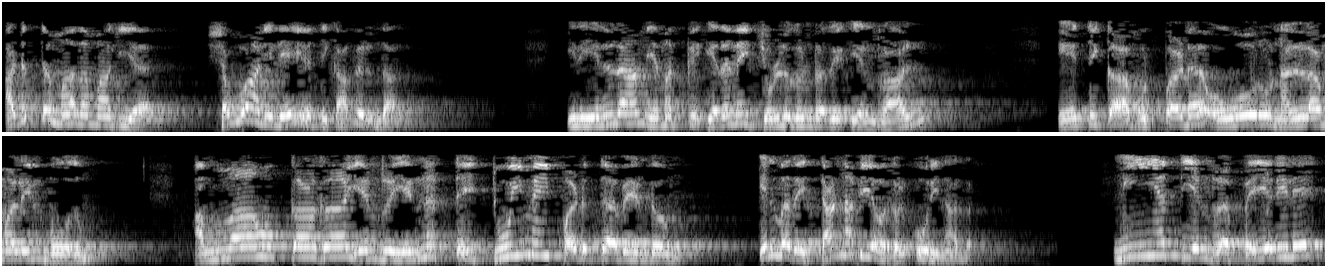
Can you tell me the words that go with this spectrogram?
அடுத்த மாதமாகிய செவ்வாலிலே ஏத்திகாப் இருந்தார். இது எல்லாம் எமக்கு எதனை சொல்லுகின்றது என்றால் ஏத்திகா உட்பட ஒவ்வொரு நல்லமலின் போதும் அல்லாஹுக்காக என்ற எண்ணத்தை தூய்மைப்படுத்த வேண்டும் என்பதைத்தான் நபி அவர்கள் கூறினார்கள். நீயத் என்ற பெயரிலே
